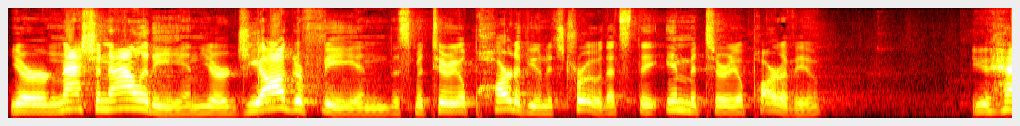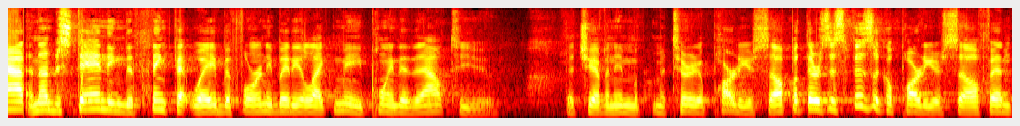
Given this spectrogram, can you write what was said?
your nationality and your geography and this material part of you. And it's true, that's the immaterial part of you. You had an understanding to think that way before anybody like me pointed it out to you that you have an immaterial part of yourself. But there's this physical part of yourself. And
